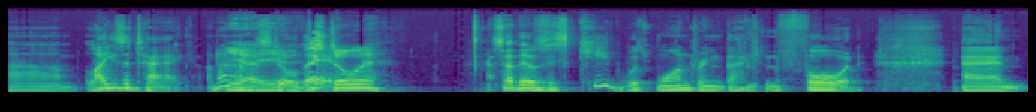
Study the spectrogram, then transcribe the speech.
um, laser tag. I don't know Yeah, if it's yeah. still there. Still there. So there was this kid was wandering back and forward and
